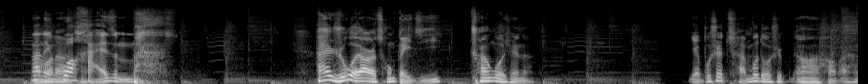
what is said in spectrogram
那然后呢得过海怎么办？哎，如果要是从北极穿过去呢？也不是全部都是啊、好吧。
